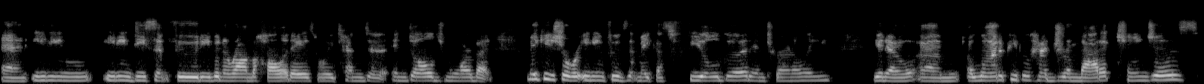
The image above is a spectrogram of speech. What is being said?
and eating eating decent food even around the holidays when we tend to indulge more but making sure we're eating foods that make us feel good internally you know um, a lot of people had dramatic changes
